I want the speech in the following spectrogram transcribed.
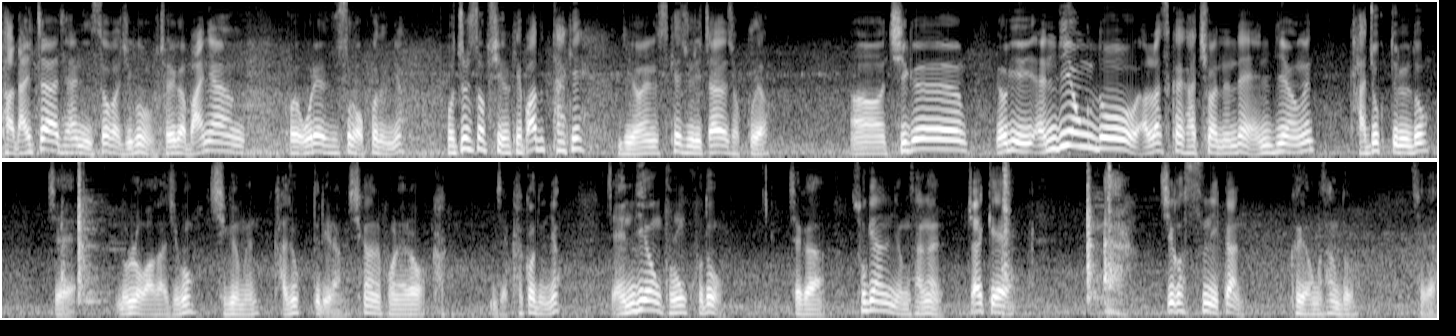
다 날짜 제한이 있어가지고 저희가 마냥 거의 오래 둘 수가 없거든요. 어쩔 수 없이 이렇게 빠듯하게 이제 여행 스케줄이 짜여졌고요. 어, 지금 여기 앤디 형도 알라스카에 같이 왔는데 앤디 형은 가족들도 이제 놀러 와가지고 지금은 가족들이랑 시간을 보내러 가- 이제 갔거든요. 이제 앤디 형 브론코도 제가 소개하는 영상을 짧게 아, 찍었으니까 그 영상도 제가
